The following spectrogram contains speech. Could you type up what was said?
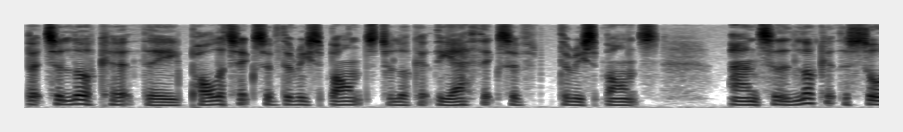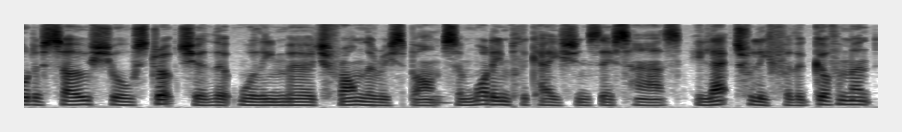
but to look at the politics of the response, to look at the ethics of the response, and to look at the sort of social structure that will emerge from the response and what implications this has electorally for the government,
